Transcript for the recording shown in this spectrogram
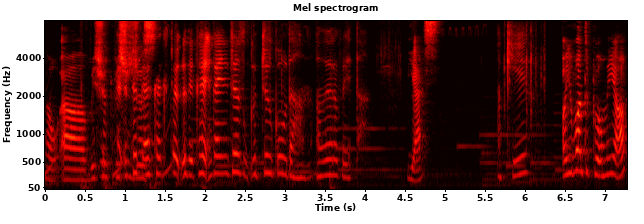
No, uh, we should we should just can, can, you just just go down a little bit? yes. Okay. Oh, you want to pull me up?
